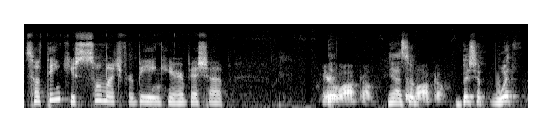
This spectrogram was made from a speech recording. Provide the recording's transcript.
So thank you so much for being here, Bishop. You're welcome. Yeah, You're so- welcome. Bishop, with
